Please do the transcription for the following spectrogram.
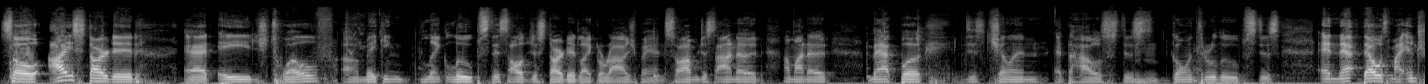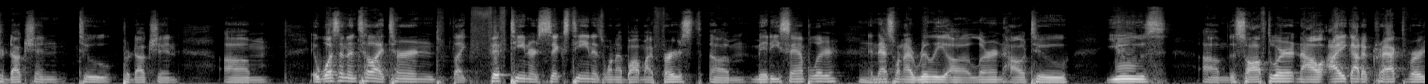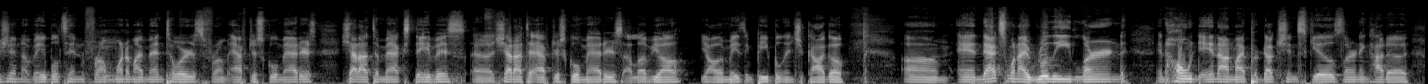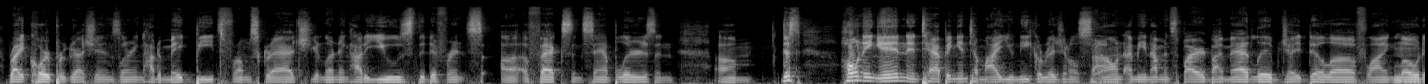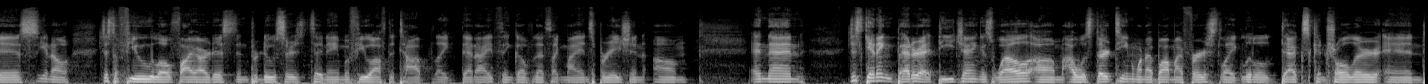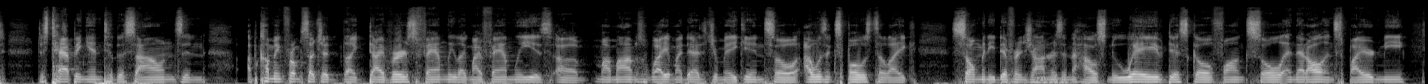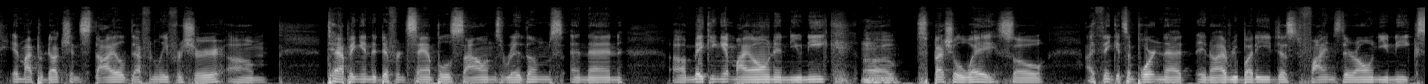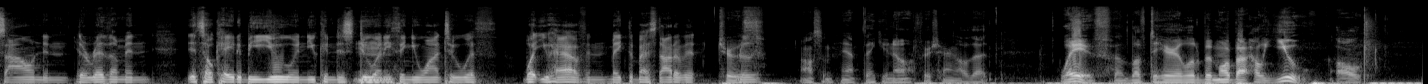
so I started at age 12 uh, making like loops. This all just started like GarageBand. So I'm just on a I'm on a MacBook, just chilling at the house, just going through loops, just and that that was my introduction to production. Um, it wasn't until I turned like 15 or 16 is when I bought my first um, MIDI sampler, and that's when I really uh, learned how to use um, the software. Now I got a cracked version of Ableton from one of my mentors from After School Matters. Shout out to Max Davis. Uh, shout out to After School Matters. I love y'all. Y'all are amazing people in Chicago. Um, and that's when I really learned and honed in on my production skills, learning how to write chord progressions, learning how to make beats from scratch. You're learning how to use the different uh, effects and samplers and um, just honing in and tapping into my unique original sound. I mean, I'm inspired by Madlib, J Dilla, Flying Lotus, you know, just a few lo-fi artists and producers to name a few off the top, like that I think of. That's like my inspiration. Um, and then just getting better at DJing as well. Um, I was 13 when I bought my first like little Dex controller and just tapping into the sounds. And I'm coming from such a like diverse family. Like my family is, uh, my mom's white, my dad's Jamaican, so I was exposed to like so many different genres in the house: new wave, disco, funk, soul, and that all inspired me in my production style, definitely for sure. Um, tapping into different samples, sounds, rhythms, and then uh, making it my own and unique, uh, special way. So I think it's important that you know everybody just finds their own unique sound and their rhythm, and it's okay to be you, and you can just do anything you want to with what you have and make the best out of it. Truth. Really. Awesome. Yeah. Thank you, Noah, for sharing all that. Wave. I'd love to hear a little bit more about how you all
